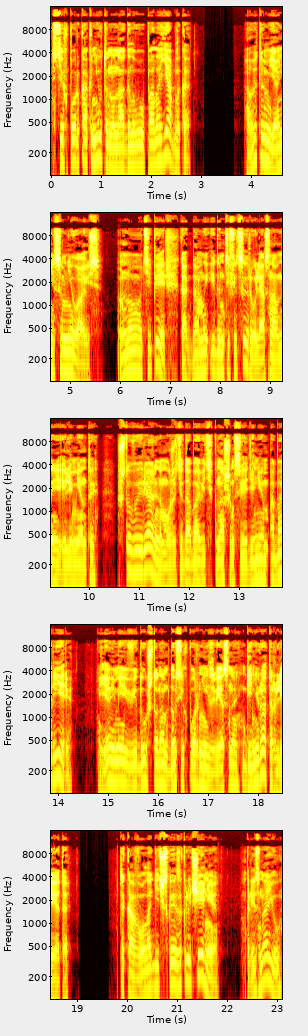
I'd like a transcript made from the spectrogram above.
с тех пор, как Ньютону на голову упало яблоко. В этом я не сомневаюсь. Но теперь, когда мы идентифицировали основные элементы, что вы реально можете добавить к нашим сведениям о барьере? Я имею в виду, что нам до сих пор неизвестно, генератор ли это. Таково логическое заключение. Признаю.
